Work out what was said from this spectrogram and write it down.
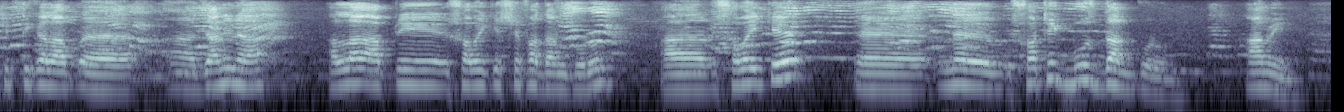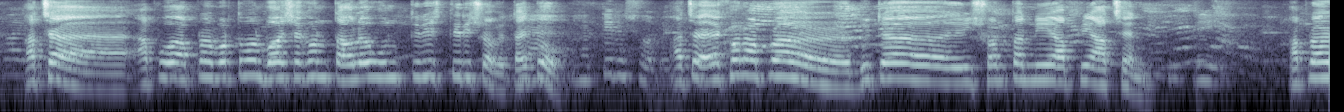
কীর্তিকলাপ জানি না। আল্লাহ আপনি সবাইকে শেফা দান করুন আর সবাইকে সঠিক বুঝ দান করুন। আমিন। আচ্ছা আপু আপনার বর্তমান বয়স এখন তাহলে উনত্রিশ তিরিশ হবে তাই তো? হ্যাঁ হবে। আচ্ছা এখন আপনার দুইটা এই সন্তান নিয়ে আপনি আছেন। আপনার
